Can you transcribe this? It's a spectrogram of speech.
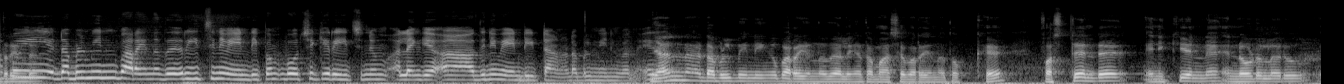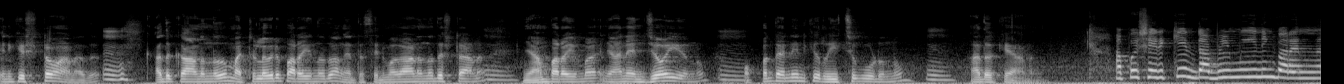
അപ്പൊ ഈ ഡബിൾ മീനിങ് പറയുന്നത് റീച്ചിന് വേണ്ടി ഇപ്പം ബോച്ചയ്ക്ക് റീച്ചിനും അല്ലെങ്കിൽ അതിന് വേണ്ടിയിട്ടാണ് ഡബിൾ മീനിങ് പറഞ്ഞത്? ഞാൻ ഡബിൾ മീനിങ് പറയുന്നത് അല്ലെങ്കിൽ തമാശ പറയുന്നതൊക്കെ ഫസ്റ്റ് എന്റെ എനിക്ക് എന്നെ എന്നോടുള്ളൊരു എനിക്കിഷ്ടമാണത്. അത് കാണുന്നതും മറ്റുള്ളവർ പറയുന്നതും അങ്ങനത്തെ സിനിമ കാണുന്നത് ഇഷ്ടമാണ് ഞാൻ പറയുമ്പോൾ ഞാൻ എൻജോയ് ചെയ്യുന്നു. ഒപ്പം തന്നെ എനിക്ക് റീച്ച് കൂടുന്നു. അതൊക്കെയാണ്. അപ്പോൾ ശരിക്കും ഡബിൾ മീനിങ് പറയുന്ന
